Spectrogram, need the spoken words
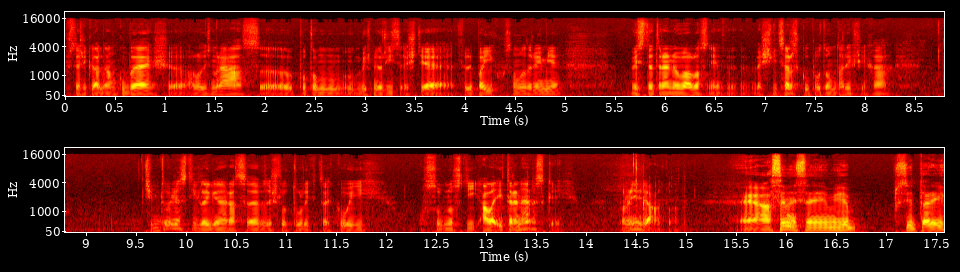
Už jste říkal Dan Kubeš, eh, Alois Mráz, uh, potom bych měl říct ještě Filipa Jíchu samozřejmě. Vy jste trénoval vlastně ve Švýcarsku, potom tady v Čechách. Čím to, že z téhle generace vzešlo tolik takových osobností, ale i trenérských? To není základ. Já si myslím, že prostě tady,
